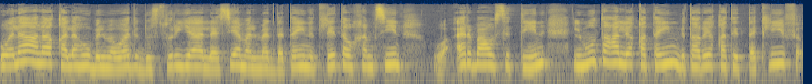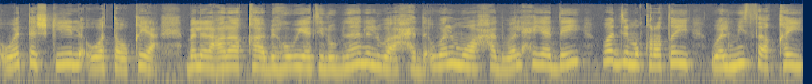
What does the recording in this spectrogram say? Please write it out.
ولا علاقة له بالمواد الدستورية سيما المادتين 53 و 64 المتعلقتين بطريقة التكليف والتشكيل والتوقيع بل العلاقة بهوية لبنان الواحد والموحد والحيادي والديمقراطي والميثاقي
